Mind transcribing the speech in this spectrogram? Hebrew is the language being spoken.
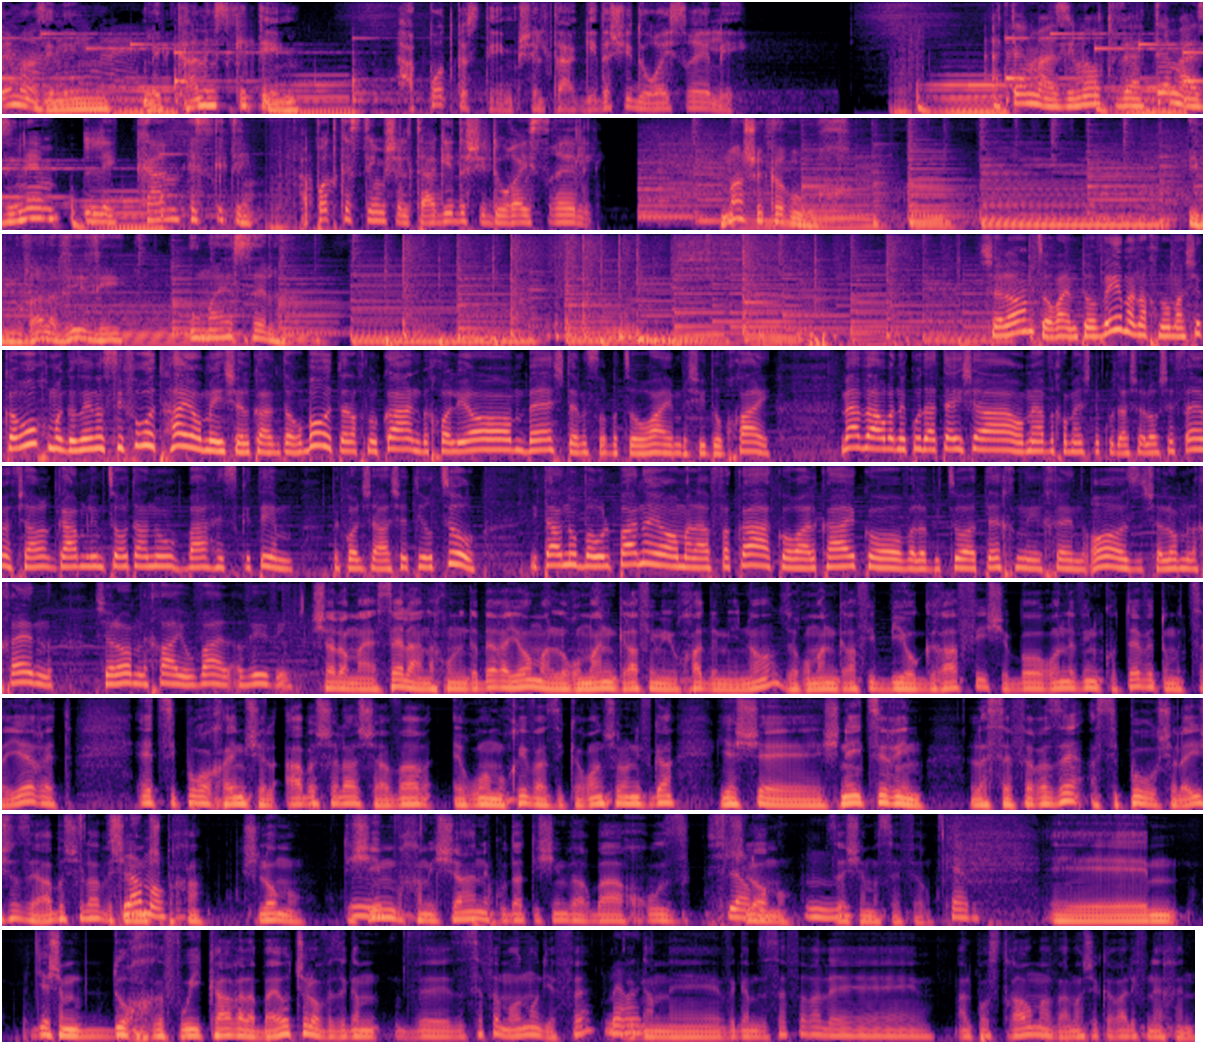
אתם מאזינים לכאן הסכתים, הפודקאסטים של תאגיד השידור הישראלי. אתן מאזינות ואתם מאזינים לכאן הסכתים, הפודקאסטים של תאגיד השידור הישראלי. מה שכרוך עם יובל אביבי ומה יעשה לה. שלום, צהריים טובים, אנחנו מה שכרוך, מגזין הספרות היומי של כאן תרבות. אנחנו כאן בכל יום ב-12 בצהריים בשידור חי. 104.9 או 105.3 FM, אפשר גם למצוא אותנו בהסכתים בכל שעה שתרצו. איתנו באולפן היום על ההפקה קורל קייקוב, על הביצוע הטכני חן עוז, שלום לכן. שלום לך, יובל אביבי. שלום, מאיה סלע. אנחנו נדבר היום על רומן גרפי מיוחד במינו. זה רומן גרפי ביוגרפי, שבו רון לוין כותבת ומציירת את סיפור החיים של אבא שלה, שעבר אירוע מוחי והזיכרון שלו נפגע. יש uh, שני צירים לספר הזה, הסיפור של האיש הזה, אבא שלה, ושל שלמה. המשפחה. שלמה. 95.94 אחוז שלמה. Mm-hmm. זה שם הספר. כן. יש שם דוח רפואי קר על הבעיות שלו, וזה גם, וזה ספר מאוד מאוד יפה. מאוד. וגם, אה, וגם זה ספר על, על פוסט-טראומה ועל מה שקרה לפני כן.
